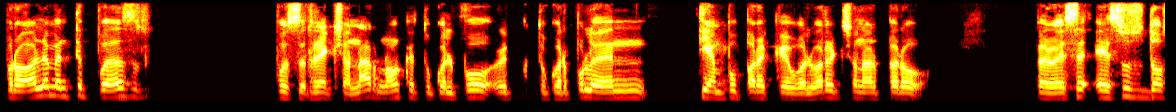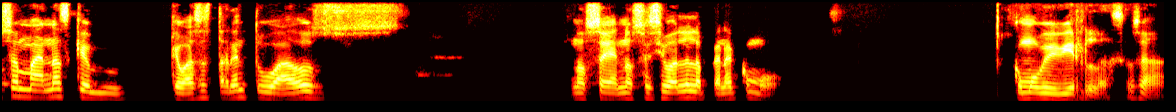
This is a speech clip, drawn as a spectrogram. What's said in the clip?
Probablemente puedas pues reaccionar, ¿no? Que tu cuerpo, tu cuerpo le den tiempo para que vuelva a reaccionar, pero, pero ese, esos dos semanas que, que vas a estar entubados, no sé, no sé si vale la pena como, como vivirlas, o sea,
